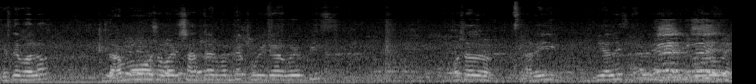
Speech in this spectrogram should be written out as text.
খেতে ভালো দামও সবার সাতটার মধ্যে কুড়ি টাকা করে পিস অসাধারণ আর এই বিয়াল্লিশ গরমে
